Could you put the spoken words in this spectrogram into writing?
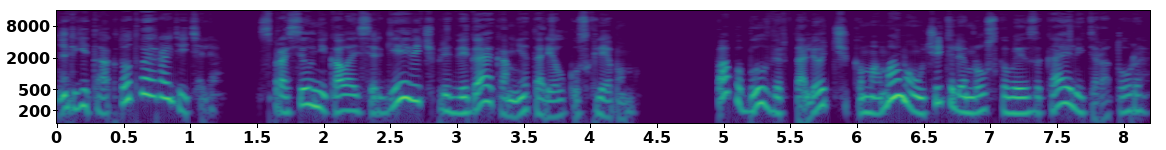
«Рита, а кто твои родители?» — спросил Николай Сергеевич, придвигая ко мне тарелку с хлебом. Папа был вертолетчиком, а мама — учителем русского языка и литературы.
